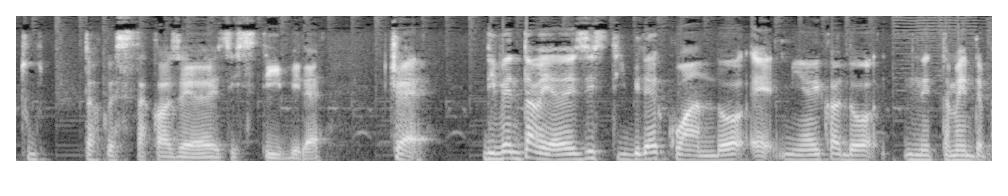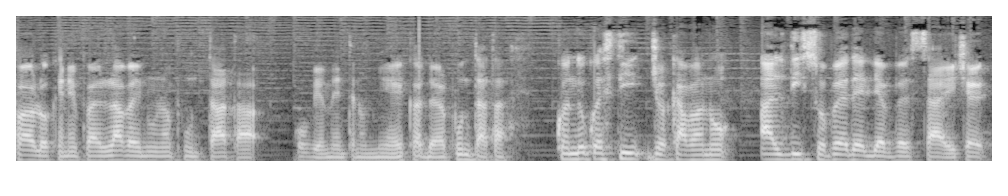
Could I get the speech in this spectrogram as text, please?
tutta questa cosa irresistibile. Cioè, diventava irresistibile quando, e mi ricordo nettamente Paolo che ne parlava in una puntata, ovviamente non mi ricordo la puntata, quando questi giocavano al di sopra degli avversari, cioè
